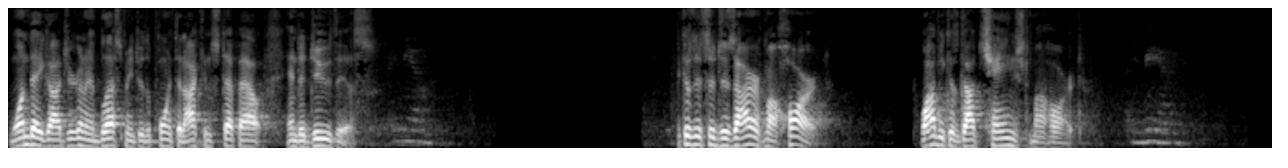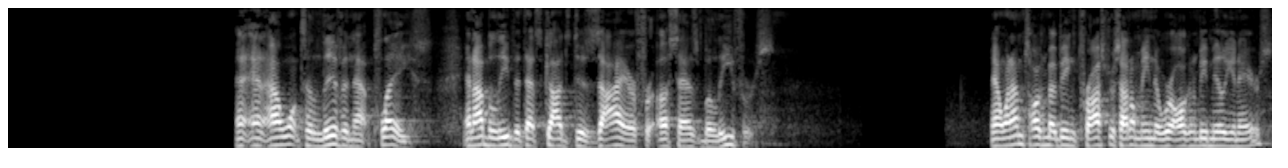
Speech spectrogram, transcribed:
One day, God, you're going to bless me to the point that I can step out and to do this. Because it's a desire of my heart. Why? Because God changed my heart. And, I want to live in that place. And I believe that that's God's desire for us as believers. Now, when I'm talking about being prosperous, I don't mean that we're all going to be millionaires.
